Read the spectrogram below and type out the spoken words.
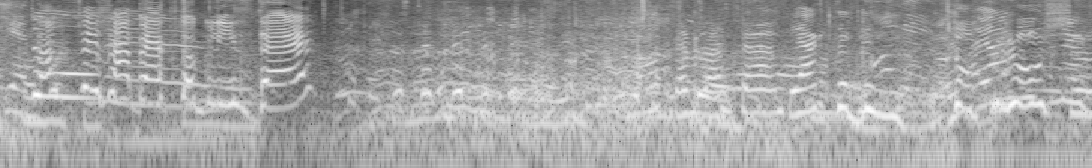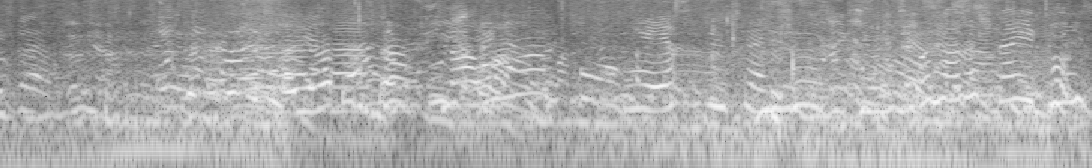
Kto chce żabę jak to glizdę? Jak ty glis? To proszę. Nie, ja sobie. Ona dostaje glis.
